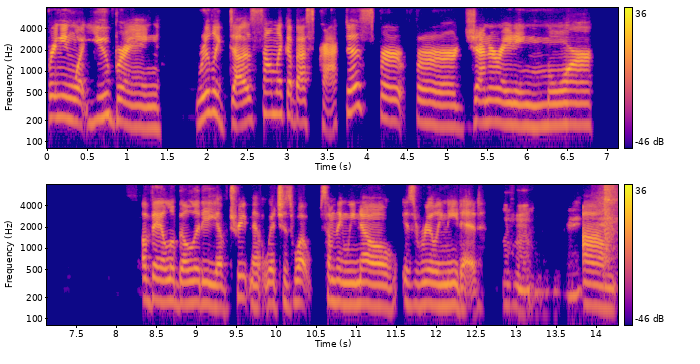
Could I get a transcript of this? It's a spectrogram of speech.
bringing what you bring really does sound like a best practice for for generating more availability of treatment which is what something we know is really needed mm-hmm. um,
